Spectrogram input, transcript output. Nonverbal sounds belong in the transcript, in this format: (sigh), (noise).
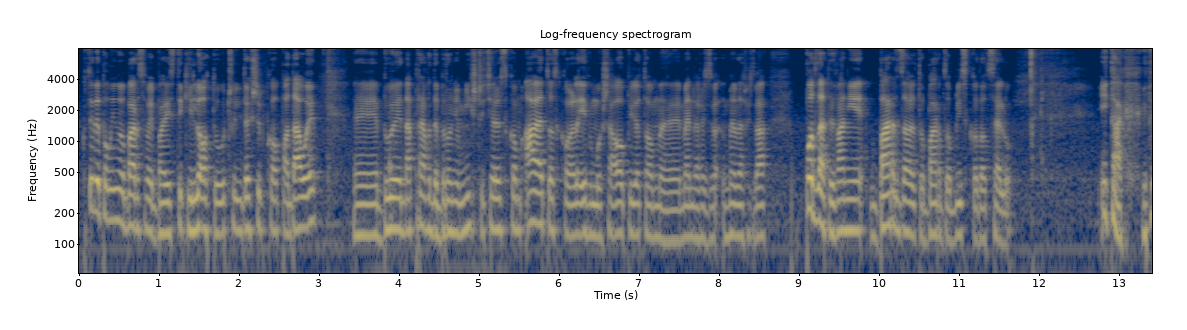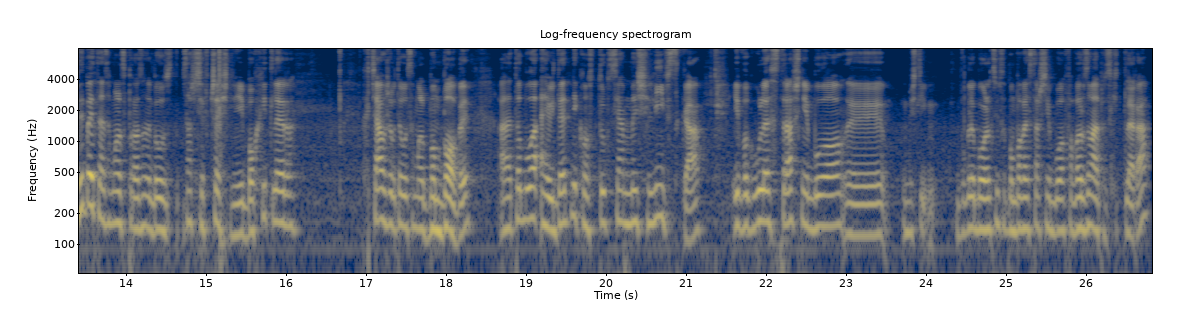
które pomimo bardzo balistyki lotu, czyli dość szybko opadały, e, były naprawdę bronią niszczycielską, ale to z kolei wymuszało pilotom e, MEN-262 podlatywanie bardzo, ale to bardzo blisko do celu. I tak, gdyby ten samolot sprowadzony był znacznie wcześniej, bo Hitler chciał, żeby to był samolot bombowy, ale to była ewidentnie konstrukcja myśliwska i w ogóle strasznie było yy, myśli, w ogóle było lotnictwo bombowe strasznie było faworyzowane przez Hitlera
